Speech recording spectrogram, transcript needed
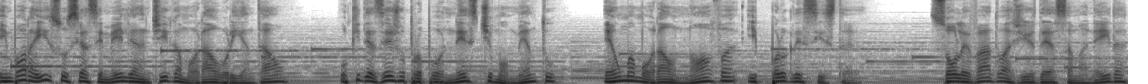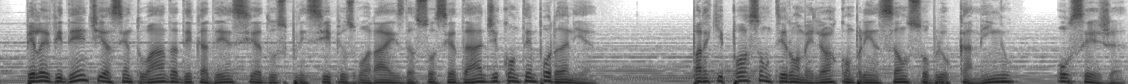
Embora isso se assemelhe à antiga moral oriental, o que desejo propor neste momento é uma moral nova e progressista. Sou levado a agir dessa maneira pela evidente e acentuada decadência dos princípios morais da sociedade contemporânea, para que possam ter uma melhor compreensão sobre o caminho, ou seja,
